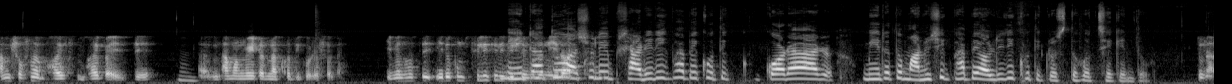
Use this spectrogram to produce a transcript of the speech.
আমি সবসময় ভয় ভয় পাই যে আমার মেয়েটার না ক্ষতি করে ফেলে। ইভেন হচ্ছে এরকম সিলি সিলি মেয়েটা তো আসলে ক্ষতি করা আর মেয়েটা তো মানসিক ভাবে অলরেডি ক্ষতিগ্রস্ত হচ্ছে কিন্তু। না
